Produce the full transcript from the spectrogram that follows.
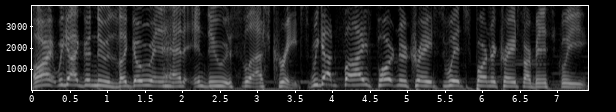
All right, we got good news. If I go ahead and do slash crates, we got five partner crates, which partner crates are basically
